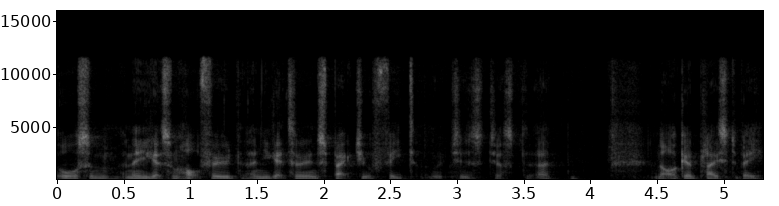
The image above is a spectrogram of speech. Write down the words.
awesome. And then you get some hot food and you get to inspect your feet, which is just a, not a good place to be.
